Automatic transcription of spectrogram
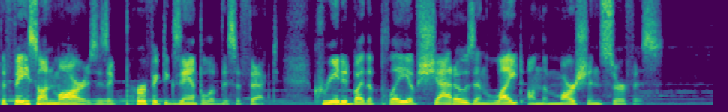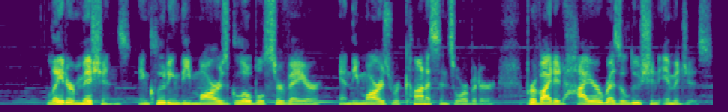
The face on Mars is a perfect example of this effect, created by the play of shadows and light on the Martian surface. Later missions, including the Mars Global Surveyor and the Mars Reconnaissance Orbiter, provided higher resolution images,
